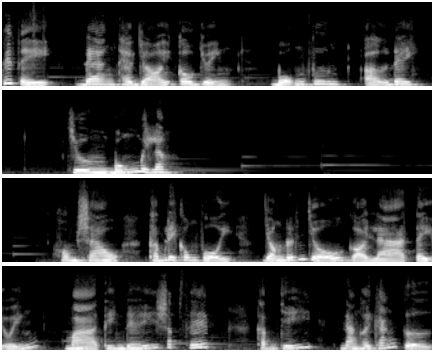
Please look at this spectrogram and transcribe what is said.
Quý vị đang theo dõi câu chuyện Bổn Vương ở đây, chương 45. Hôm sau, Thẩm Ly không vội, dọn đến chỗ gọi là Tây Uyển mà thiên đế sắp xếp. Thậm chí, nàng hơi kháng cự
